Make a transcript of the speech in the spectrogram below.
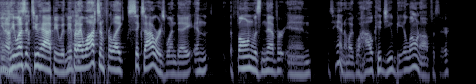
you know, he wasn't too happy with me, but I watched him for like six hours one day, and the phone was never in his hand. I'm like, "Well, how could you be a loan officer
